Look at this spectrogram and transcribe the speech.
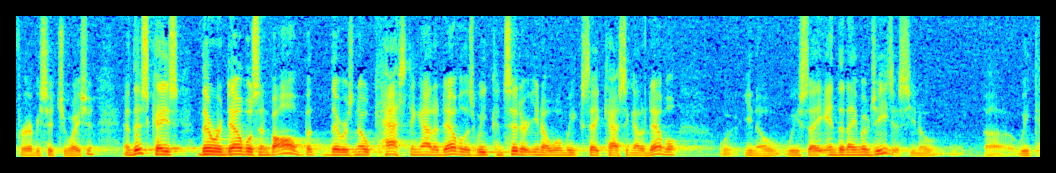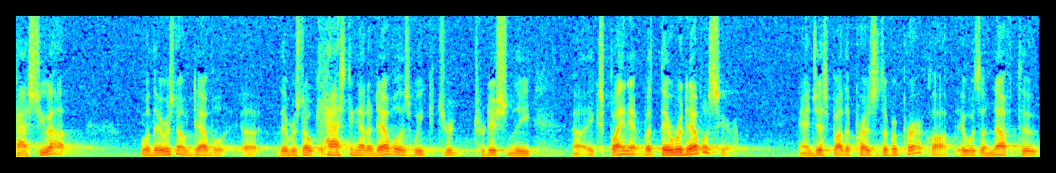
for every situation. In this case, there were devils involved, but there was no casting out a devil as we consider, you know, when we say casting out a devil, you know, we say in the name of Jesus, you know, uh, we cast you out. Well, there was no devil, uh, there was no casting out a devil as we tr- traditionally uh, explain it, but there were devils here. And just by the presence of a prayer cloth, it was enough to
